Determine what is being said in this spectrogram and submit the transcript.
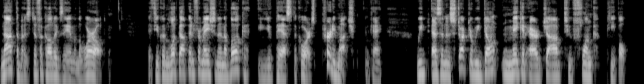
not the most difficult exam in the world. If you can look up information in a book, you pass the course pretty much. Okay. We, as an instructor, we don't make it our job to flunk people.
